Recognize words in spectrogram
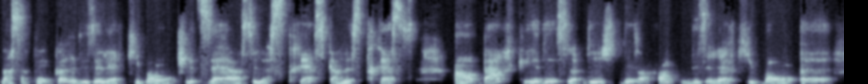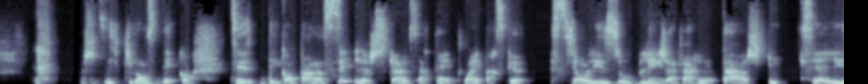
dans certains cas, il y a des élèves qui vont, je le disais, hein, c'est le stress. Quand le stress embarque, il y a des, des, enfants, des élèves qui vont... Euh, vont se décompenser jusqu'à un certain point parce que si on les oblige à faire une tâche et qu'elle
